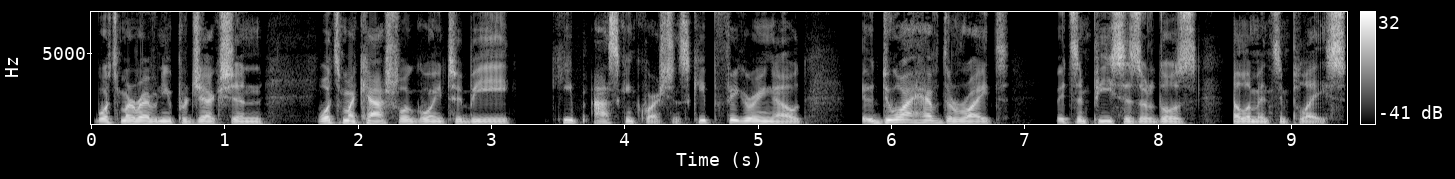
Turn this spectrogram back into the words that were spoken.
What's my revenue projection? What's my cash flow going to be? Keep asking questions, keep figuring out do I have the right bits and pieces or those elements in place?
